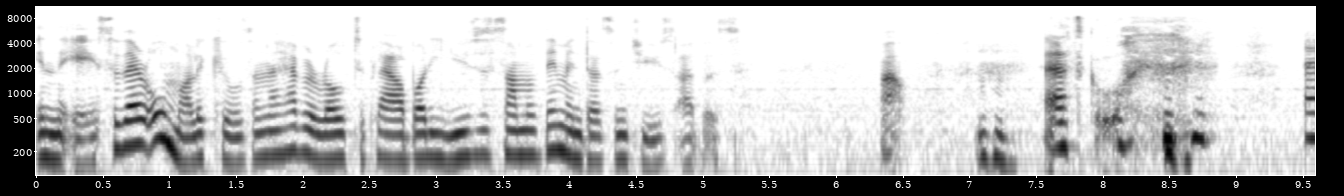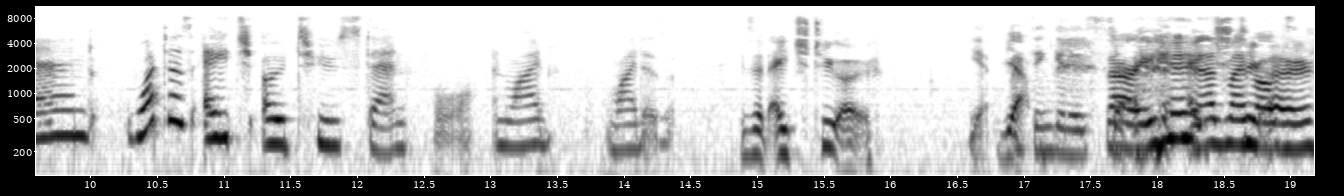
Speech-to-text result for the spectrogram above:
in the air. So they're all molecules and they have a role to play. Our body uses some of them and doesn't use others. Wow. That's cool. and what does HO2 stand for? And why, why does it? Is it H2O? Yeah, Yeah. I think it is. Sorry. Fault. H2O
